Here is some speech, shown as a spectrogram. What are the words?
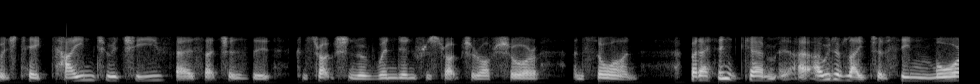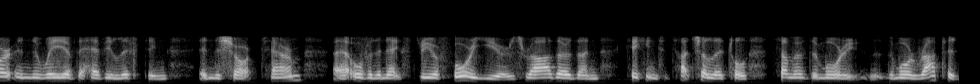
which take time to achieve, uh, such as the construction of wind infrastructure offshore and so on. But I think um, I would have liked to have seen more in the way of the heavy lifting in the short term uh, over the next three or four years, rather than taking to touch a little some of the more the more rapid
